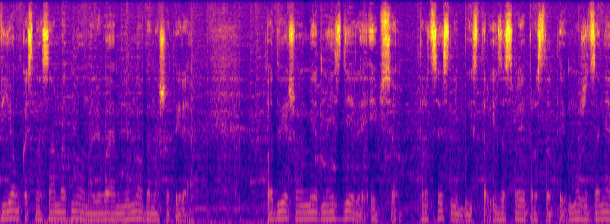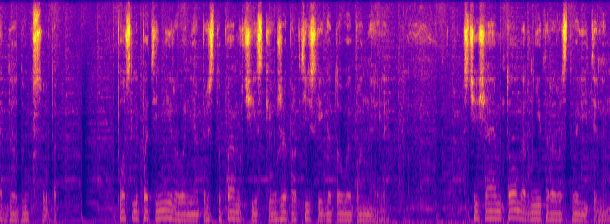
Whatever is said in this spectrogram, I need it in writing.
В емкость на самое дно наливаем немного нашатыря. Подвешиваем медное изделие и все. Процесс не быстр из-за своей простоты, может занять до двух суток. После патинирования приступаем к чистке уже практически готовой панели. Счищаем тонер нитрорастворителем.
